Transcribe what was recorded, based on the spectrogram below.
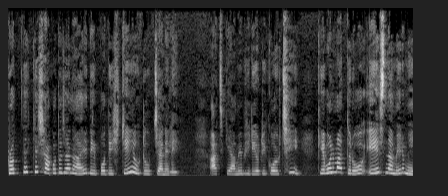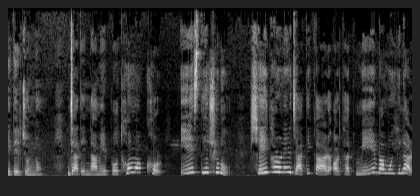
প্রত্যেককে স্বাগত জানাই দিব্যদৃষ্টি ইউটিউব চ্যানেলে। আজকে আমি ভিডিওটি করছি কেবলমাত্র এস নামের মেয়েদের জন্য। যাদের নামের প্রথম অক্ষর এস দিয়ে শুরু, সেই ধরনের জাতিকার, অর্থাৎ মেয়ে বা মহিলার,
